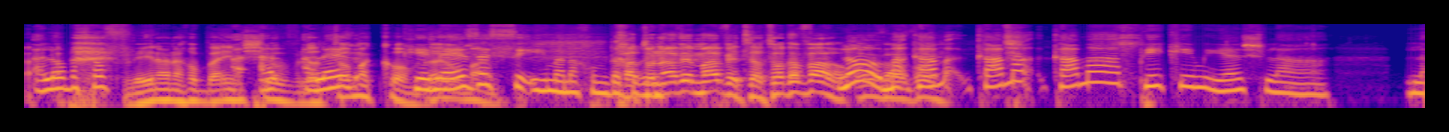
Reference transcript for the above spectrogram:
הלא בסוף... והנה אנחנו באים שוב לאותו מקום, כי לא לאיזה. שיאים אנחנו מדברים. חתונה ומוות, זה אותו דבר. לא. כמה, פיקים יש ל... ל...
